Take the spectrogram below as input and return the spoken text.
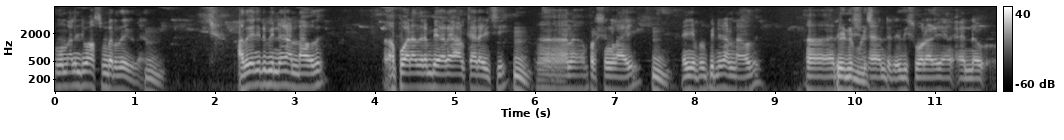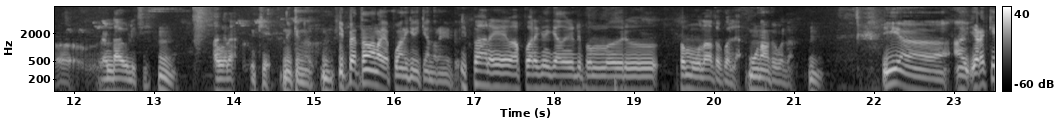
മൂന്നാലഞ്ച് മാസം വെറുതെ എഴുതാൻ അത് കഴിഞ്ഞിട്ട് പിന്നെ രണ്ടാമത് അനന്തരം വേറെ ആൾക്കാരഴിച്ച് പ്രശ്നങ്ങളായി. കഴിഞ്ഞപ്പോൾ പിന്നെ രണ്ടാമത് എന്റെ രതീഷ് മോലാളി ഞാൻ- എന്നെ രണ്ടാമത് വിളിച്ച് അങ്ങനെ നിൽക്കുക നിൽക്കുന്നത്. ഇപ്പൊ എത്ര നാളായി അപ്പുവാനിക്ക് നിൽക്കാൻ തുടങ്ങിയിട്ട്? ഇപ്പം ആന അപ്പോനൊക്കെ നിൽക്കാൻ തുടങ്ങിയിട്ട് ഇപ്പം ഒരു ഇപ്പം മൂന്നാമത്തെ കൊല്ലം. മൂന്നാമത്തെ കൊല്ലം. ഈ ഇടയ്ക്ക്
